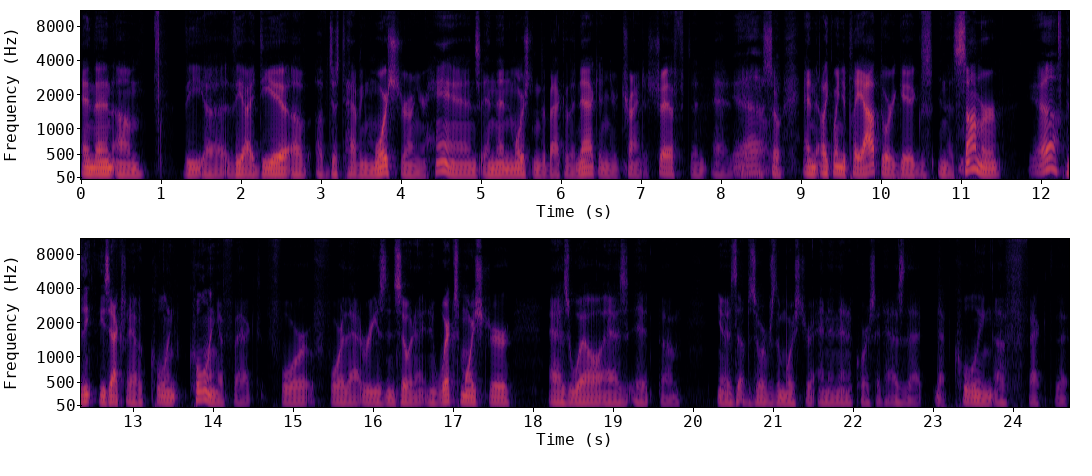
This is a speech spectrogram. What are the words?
and then um, the uh, the idea of of just having moisture on your hands and then moisture in the back of the neck, and you're trying to shift and and you know, Yeah. so and like when you play outdoor gigs in the summer, Yeah. th- these actually have a cooling cooling effect for for that reason. So it, it wicks moisture as well as it um, you know it absorbs the moisture, and, then then of course it has that that cooling effect that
